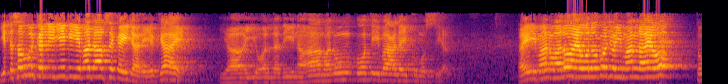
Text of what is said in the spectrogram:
یہ تصور کر لیجیے کہ یہ بات آپ سے کہی جا رہی ہے۔ کیا ہے؟ یا ایوہ الذین آمنوا کوتیب علیکم السیام اے ایمان والو، اے وہ لوگوں جو ایمان لائے ہو، تم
